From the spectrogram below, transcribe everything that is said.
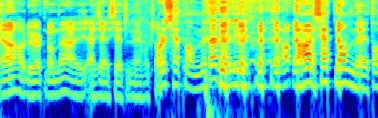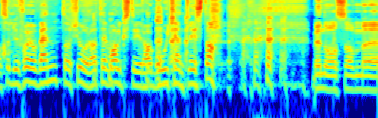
Ja, Har du hørt noe om det? Er, ikke Kjetil med Har du sett navnet mitt der? Det er litt Jeg har sett navnet ditt. altså Du får jo vente og se da til valgstyret har godkjent lista. Men nå som eh,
